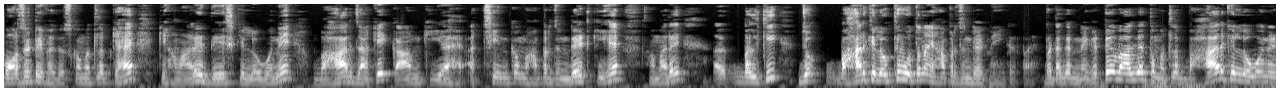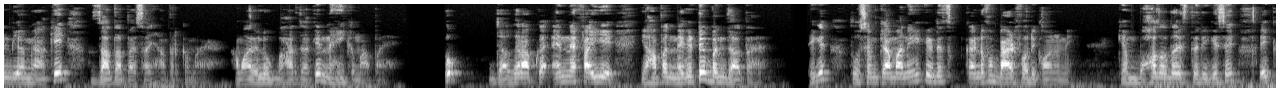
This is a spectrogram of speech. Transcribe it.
positive है तो उसका मतलब क्या है कि हमारे देश के लोगों ने बाहर जाके काम किया है, अच्छी इनकम वहाँ पर जनरेट की है हमारे बल्कि जो बाहर के लोग थे वो उतना यहाँ पर जनरेट नहीं कर पाए। बट अगर नेगेटिव आ गया तो मतलब बाहर के लोगों ने इंडिया में आके ज़्यादा पैसा यहाँ पर कमाया है। हमारे लोग बाहर जाके नहीं कमा पाए तो अगर आपका एन एफ़ आई ए यहाँ पर नेगेटिव बन जाता है, ठीक है? तो उसे हम क्या मानेंगे कि it is kind of a bad for economy कि हम बहुत ज़्यादा इस तरीके से एक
